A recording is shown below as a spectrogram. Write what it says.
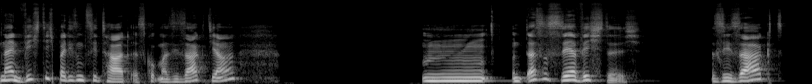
nein, wichtig bei diesem Zitat ist, guck mal, sie sagt ja, mm, und das ist sehr wichtig. Sie sagt,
